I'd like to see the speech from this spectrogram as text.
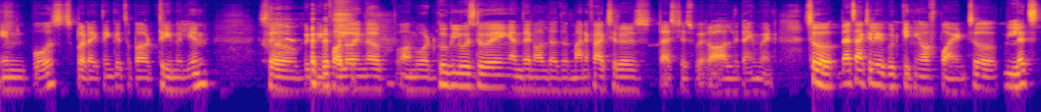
in posts, but I think it's about 3 million. So between following up on what Google was doing and then all the other manufacturers, that's just where all the time went. So that's actually a good kicking off point. So let's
